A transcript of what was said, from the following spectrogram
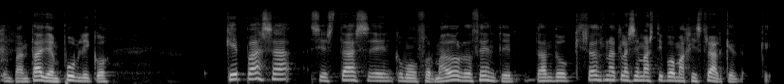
en pantalla, en público, ¿qué pasa si estás en- como formador docente, dando quizás una clase más tipo magistral, que, que-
